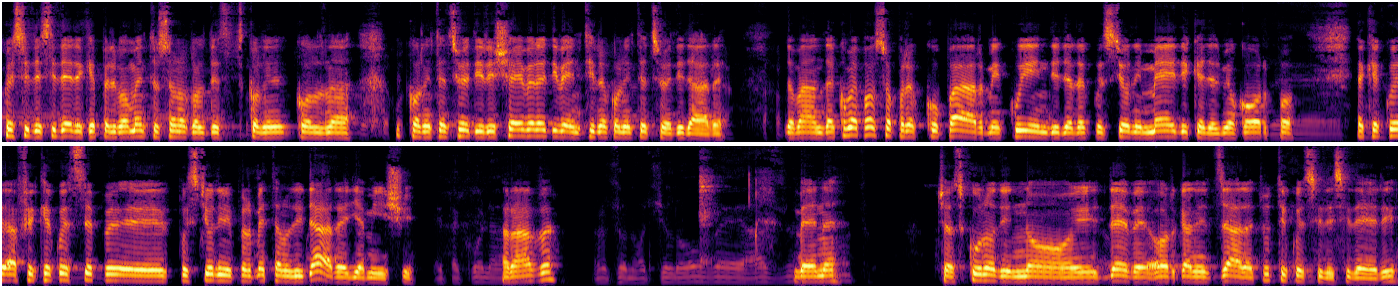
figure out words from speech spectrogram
questi desideri che per il momento sono col des, con, con, l'intenzione di ricevere diventino con l'intenzione di dare. Domanda, come posso preoccuparmi quindi delle questioni mediche del mio corpo che, affinché queste eh, questioni mi permettano di dare agli amici? Rav? Bene. Ciascuno di noi deve organizzare tutti questi desideri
